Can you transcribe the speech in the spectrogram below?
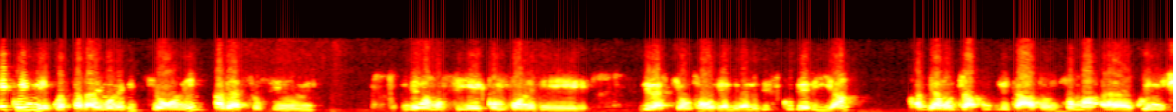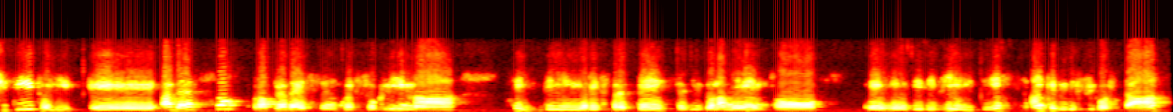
E quindi questa Daimon Edizioni adesso si, diciamo, si compone di diversi autori a livello di scuderia, abbiamo già pubblicato insomma eh, 15 titoli e adesso, proprio adesso in questo clima sì, di ristrettezze, di isolamento e, e, di divieti, anche di difficoltà,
